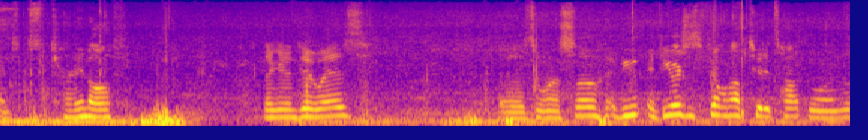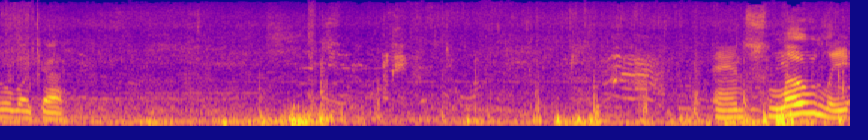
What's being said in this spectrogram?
and just turn it off. they're gonna do is is you want to slow if you if yours is filling up to the top you want a little like that and slowly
